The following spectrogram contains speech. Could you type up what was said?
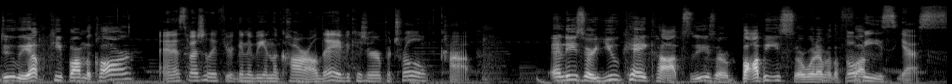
do the upkeep on the car. And especially if you're going to be in the car all day because you're a patrol cop. And these are UK cops. These are bobbies or whatever the fuck. Bobbies, yes.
